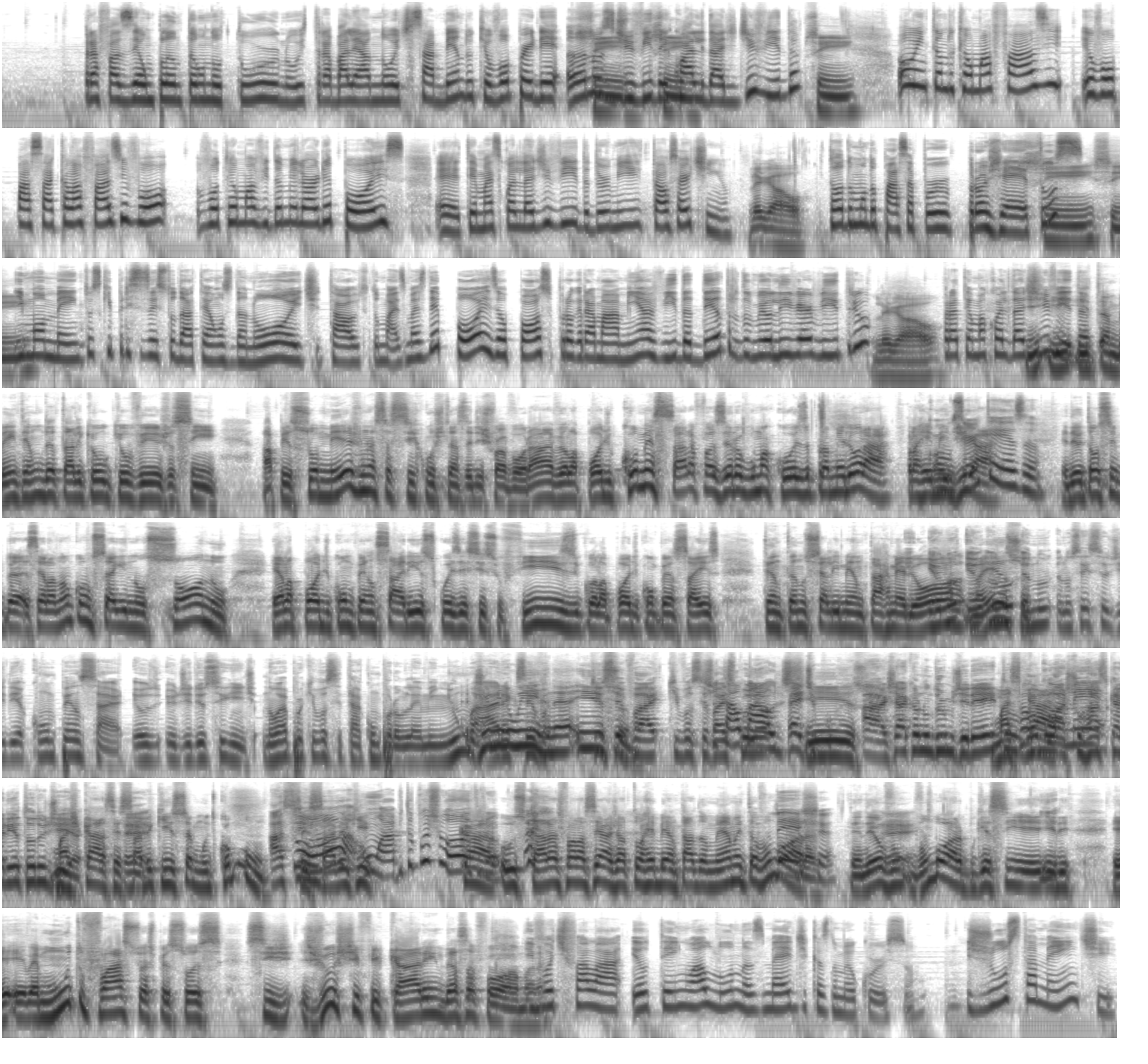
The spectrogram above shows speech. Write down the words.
para fazer um plantão noturno e trabalhar à noite sabendo que eu vou perder anos Sim, de vida sim. e qualidade de vida, Sim, ou entendo que é uma fase, eu vou passar aquela fase e vou vou ter uma vida melhor depois, é, ter mais qualidade de vida, dormir e tal certinho. legal. Todo mundo passa por projetos Sim, sim. e momentos que precisa estudar até 11 da noite e tal e tudo mais, mas depois eu posso programar a minha vida dentro do meu livre-arbítrio Legal. para ter uma qualidade E, de e- vida. e também tem um detalhe que eu, que eu vejo assim. A pessoa, mesmo nessa circunstância desfavorável, ela pode começar a fazer alguma coisa para melhorar, para Com remediar. certeza. Entendeu? Então, assim, se ela não consegue no sono, ela pode compensar isso com exercício físico, ela pode compensar isso tentando se alimentar melhor, Eu não, não, eu- é eu não- isso? eu não- eu não sei se eu diria compensar. Eu, eu diria o seguinte: não é porque você tá com um problema em uma área que Diminuir, você, né? que Isso. você vai, que você vai Chutar escolher. balde. É tipo, Isso. ah, já que eu não durmo direito, Mas, vamos cara- lá, churrascaria todo dia. Mas, cara, você É. sabe que isso é muito comum. Assim, você sabe que Um hábito puxa o outro, Cara, Os caras falam assim, ah, já tô arrebentado mesmo, então vambora. Deixa. Entendeu? É. Vamos Vambora, porque assim, ele, é, é muito fácil as pessoas se justificarem dessa forma. E né? vou te falar, eu tenho alunas médicas no meu curso. Justamente,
